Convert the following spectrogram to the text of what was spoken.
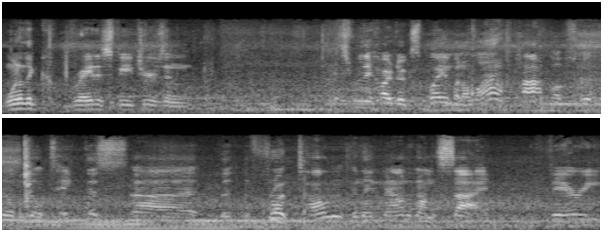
One of the greatest features, and it's really hard to explain, but a lot of pop-ups, they'll, they'll take this, uh, the, the front tongue, and they mount it on the side. Very,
